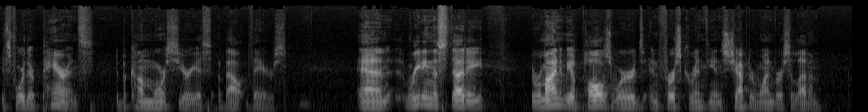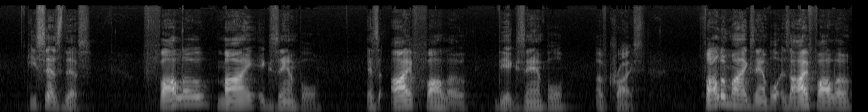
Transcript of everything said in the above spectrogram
is for their parents to become more serious about theirs. And reading this study, it reminded me of Paul's words in 1 Corinthians chapter 1 verse 11. He says this, "Follow my example as I follow the example of Christ." Follow my example as I follow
